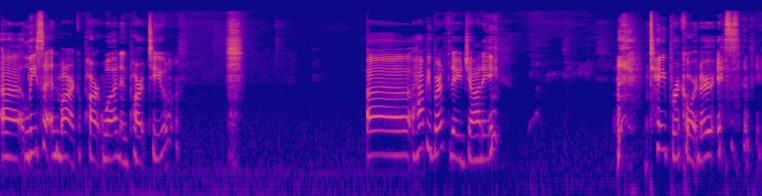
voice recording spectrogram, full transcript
uh, Lisa and Mark, part one and part two. Uh, happy birthday, Johnny. Tape recorder is the name.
